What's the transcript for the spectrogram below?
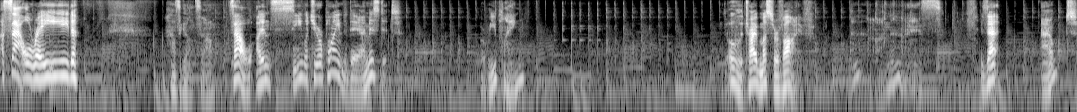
A Sal raid! How's it going, Sal? Sal, I didn't see what you were playing today. I missed it. What were you playing? Oh, the tribe must survive. Oh, nice. Is that out?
